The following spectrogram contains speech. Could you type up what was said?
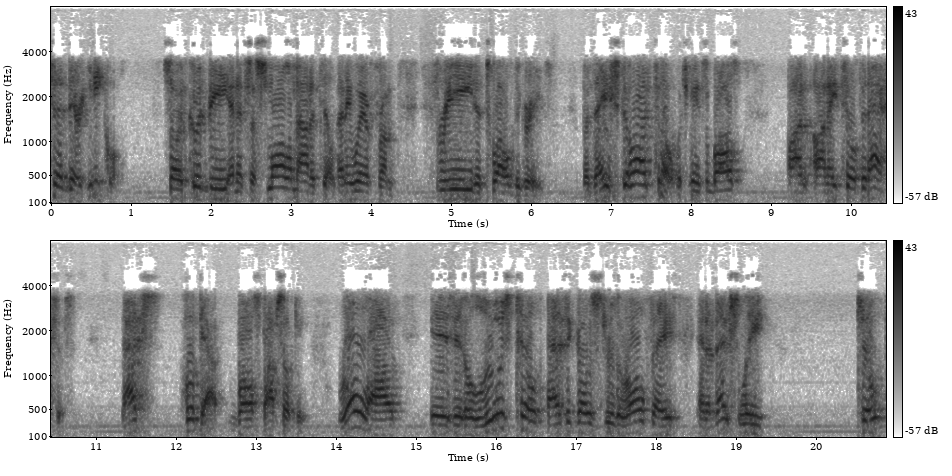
said they're equal. So it could be, and it's a small amount of tilt, anywhere from 3 to 12 degrees. But they still have tilt, which means the ball's on, on a tilted axis. That's hook out. Ball stops hooking. Roll out is it'll lose tilt as it goes through the roll phase, and eventually tilt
